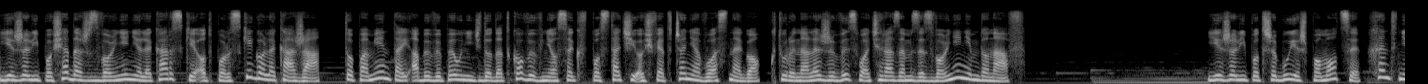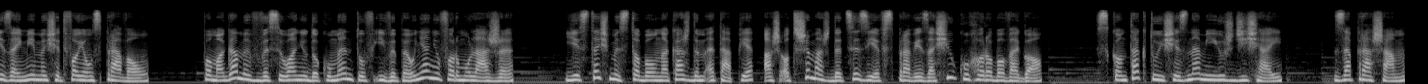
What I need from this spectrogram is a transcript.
Jeżeli posiadasz zwolnienie lekarskie od polskiego lekarza, to pamiętaj, aby wypełnić dodatkowy wniosek w postaci oświadczenia własnego, który należy wysłać razem ze zwolnieniem do NAW. Jeżeli potrzebujesz pomocy, chętnie zajmiemy się Twoją sprawą. Pomagamy w wysyłaniu dokumentów i wypełnianiu formularzy. Jesteśmy z Tobą na każdym etapie, aż otrzymasz decyzję w sprawie zasiłku chorobowego. Skontaktuj się z nami już dzisiaj. Zapraszam.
